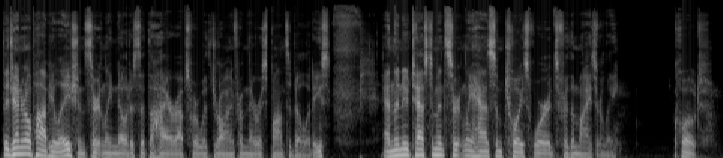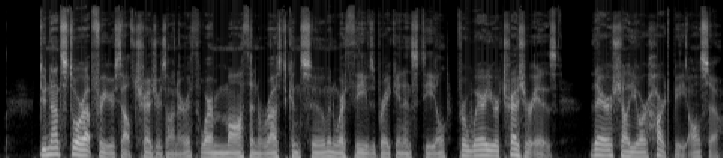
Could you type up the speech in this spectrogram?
The general population certainly noticed that the higher ups were withdrawing from their responsibilities, and the New Testament certainly has some choice words for the miserly. Quote, do not store up for yourself treasures on earth, where moth and rust consume, and where thieves break in and steal. For where your treasure is, there shall your heart be also.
